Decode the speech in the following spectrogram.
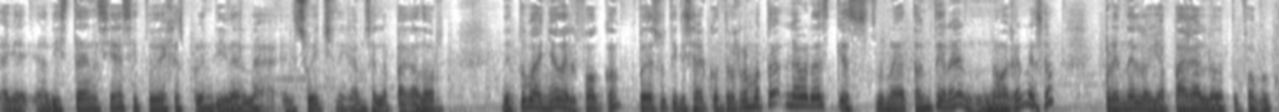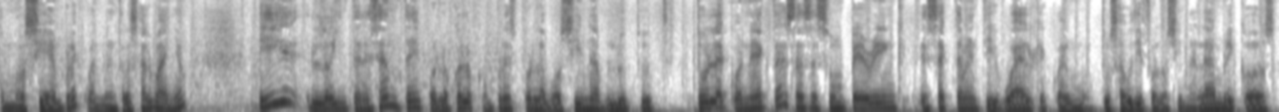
a, distancia si tú dejas prendida el switch, digamos, el apagador de tu baño, del foco. Puedes utilizar el control remoto. La verdad es que es una tontera, no hagan eso. Préndelo y apágalo tu foco como siempre cuando entras al baño. Y lo interesante, por lo cual lo compré, es por la bocina Bluetooth. Tú la conectas, haces un pairing exactamente igual que con tus audífonos inalámbricos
